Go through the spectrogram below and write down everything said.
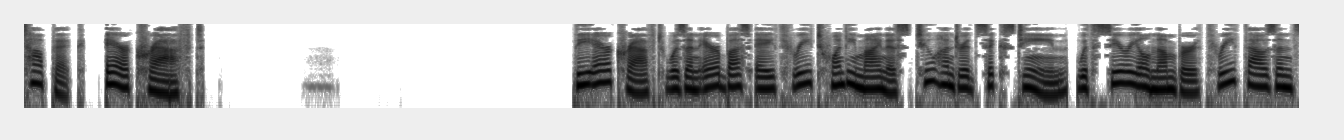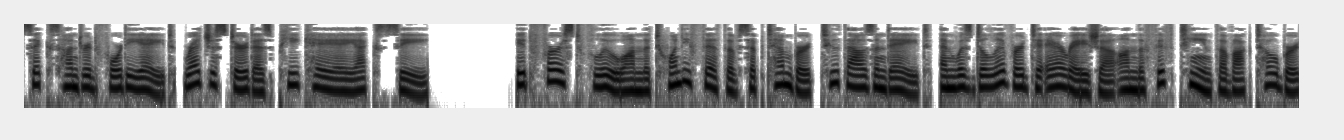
Topic: Aircraft. The aircraft was an Airbus A320-216, with serial number 3648, registered as PKAXC. It first flew on 25 September 2008, and was delivered to AirAsia on 15 October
